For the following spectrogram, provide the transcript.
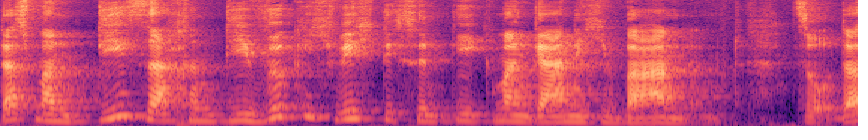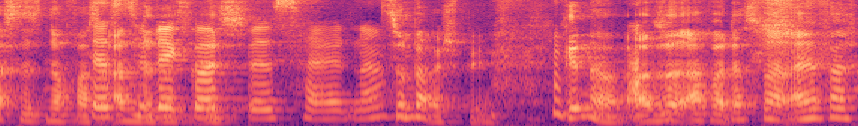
dass man die Sachen, die wirklich wichtig sind, die man gar nicht wahrnimmt. So, das ist noch was Dass du anderes. der Gott ist. bist halt, ne? Zum Beispiel. Genau. Also, aber das war einfach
